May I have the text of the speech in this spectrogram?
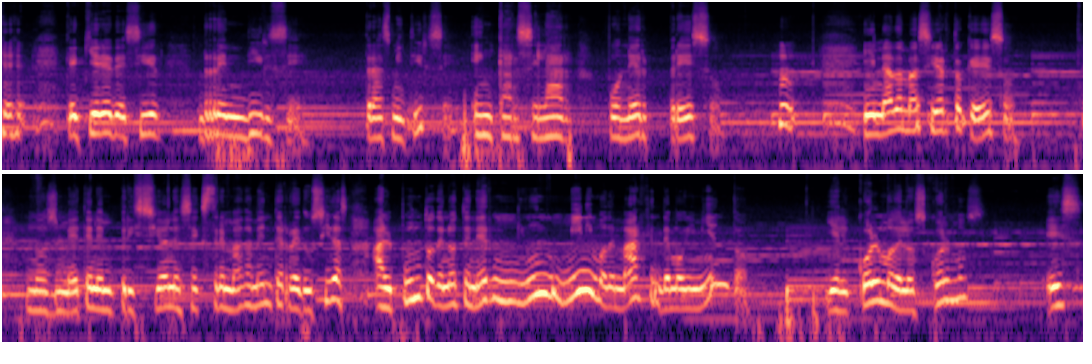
que quiere decir rendirse, transmitirse, encarcelar, poner preso. Y nada más cierto que eso. Nos meten en prisiones extremadamente reducidas al punto de no tener ni un mínimo de margen de movimiento. Y el colmo de los colmos es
